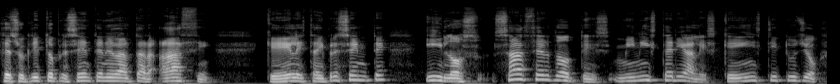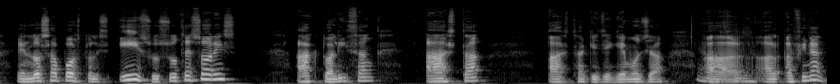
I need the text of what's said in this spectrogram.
Jesucristo presente en el altar hace que Él está ahí presente y los sacerdotes ministeriales que instituyó en los apóstoles y sus sucesores actualizan hasta hasta que lleguemos ya al, final.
